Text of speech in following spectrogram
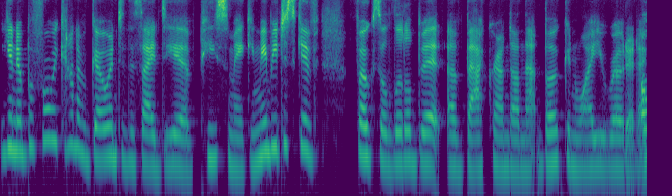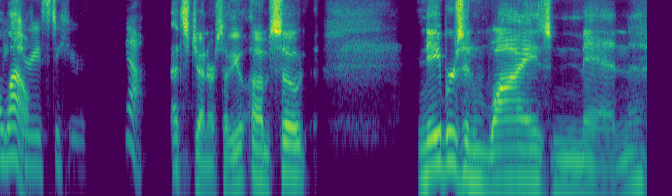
you know, before we kind of go into this idea of peacemaking, maybe just give folks a little bit of background on that book and why you wrote it. I'd oh, be wow. curious to hear yeah. That's generous of you. Um, so neighbors and wise men,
